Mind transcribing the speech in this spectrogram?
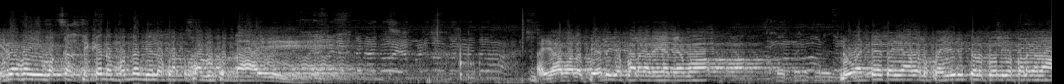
ఇరవై ఒక్క సెకండ్ ముందంజలో కొనసాగుతున్నాయి అయ్యా వాళ్ళ పేర్లు చెప్పాలి కదయ్యా మేము. నువ్వంటే అయ్యా వాళ్ళ పైరికల పేర్లు చెప్పాలి కదా.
